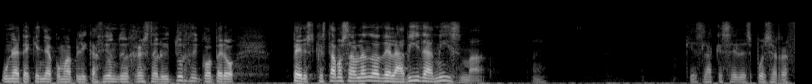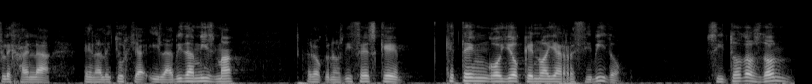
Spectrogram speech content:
una pequeña como aplicación de un gesto litúrgico, pero, pero es que estamos hablando de la vida misma, ¿eh? que es la que se, después se refleja en la, en la liturgia. Y la vida misma lo que nos dice es que, ¿qué tengo yo que no haya recibido? Si todo es don,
